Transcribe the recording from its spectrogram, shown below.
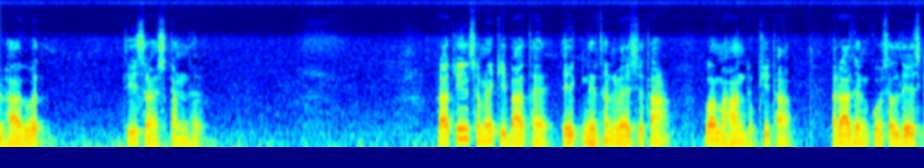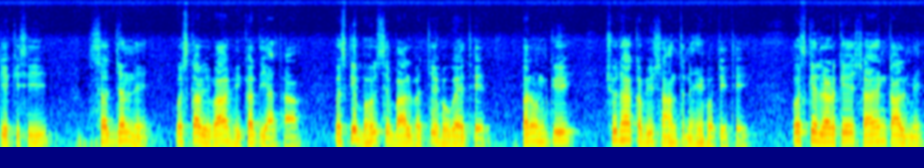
भागवत तीसरा स्कंध प्राचीन समय की बात है, एक निर्धन वैश्य था, वह महान दुखी था। राजन कौशल देश के किसी सज्जन ने उसका विवाह भी कर दिया था। उसके बहुत से बाल बच्चे हो गए थे, पर उनकी क्षुधा कभी शांत नहीं होती थी। उसके लड़के सायंकाल में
